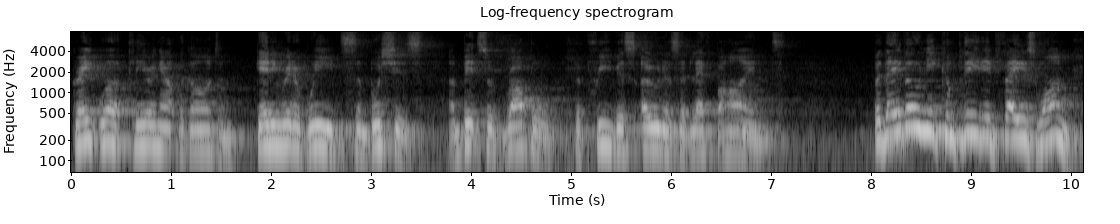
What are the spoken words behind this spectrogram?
great work clearing out the garden, getting rid of weeds and bushes and bits of rubble the previous owners had left behind. But they've only completed phase one.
